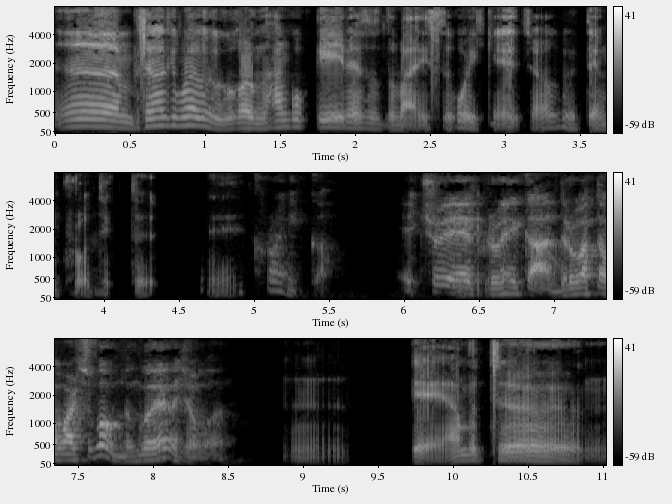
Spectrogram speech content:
음, 생각해보면 그건 한국 게임에서도 많이 쓰고 있긴 했죠. 그 땡 Protect. 그러니까. 애초에 그러니까 안 들어갔다고 할 수가 없는 거예요, 저건. 음, 예, 아무튼,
